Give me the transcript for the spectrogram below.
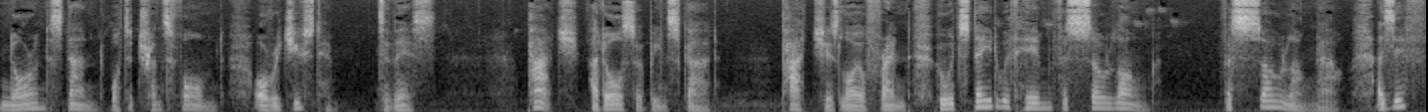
nor understand what had transformed or reduced him to this. Patch had also been scarred. Patch, his loyal friend, who had stayed with him for so long, for so long now, as if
